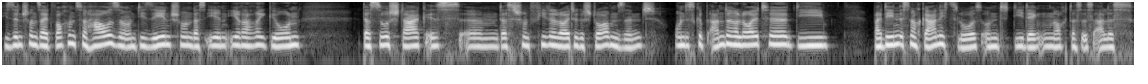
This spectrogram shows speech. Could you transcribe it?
die sind schon seit Wochen zu Hause und die sehen schon, dass in ihrer Region das so stark ist, ähm, dass schon viele Leute gestorben sind. Und es gibt andere Leute, die, bei denen ist noch gar nichts los und die denken noch, das ist alles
